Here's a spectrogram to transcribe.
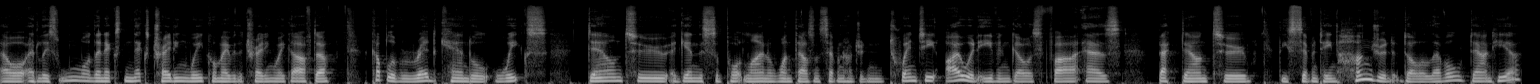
or at least well, the next next trading week, or maybe the trading week after, a couple of red candle weeks down to again this support line of 1720 i would even go as far as back down to the $1700 level down here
